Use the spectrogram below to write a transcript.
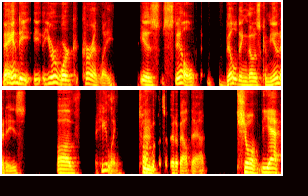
Now, Andy, your work currently is still building those communities of healing. Talk Hmm. with us a bit about that. Sure. Yeah.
